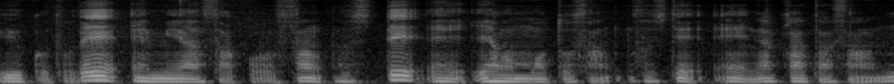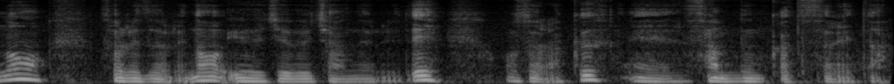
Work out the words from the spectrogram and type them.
いうことで、え宮迫さん、そして、え山本さん、そして、え中田さんのそれぞれの YouTube チャンネルで、おそらく、え3分割された、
